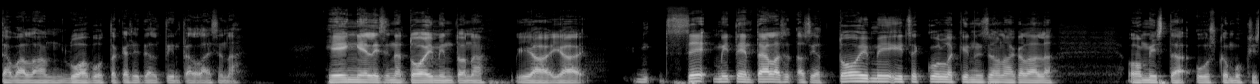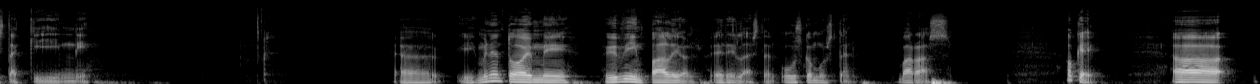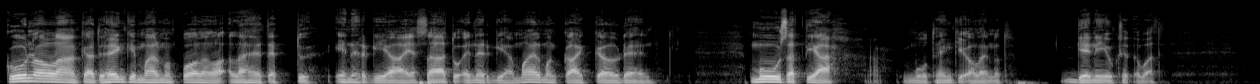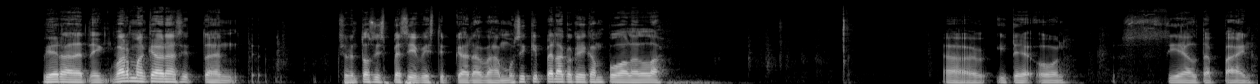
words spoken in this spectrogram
Tavallaan luovuutta käsiteltiin tällaisena hengellisenä toimintona ja, ja se, miten tällaiset asiat toimii itse kullakin, niin se on aika lailla omista uskomuksista kiinni. ihminen toimii hyvin paljon erilaisten uskomusten varassa. Okei. Kun ollaan käyty henkimaailman puolella lähetetty energiaa ja saatu energiaa maailmankaikkeuteen, muusat ja muut henkiolennot, geniukset ovat vierailleet, niin varmaan käydään sitten, se on tosi spesifisti, käydään vähän musiikkipedagogiikan puolella – itse on sieltä päin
